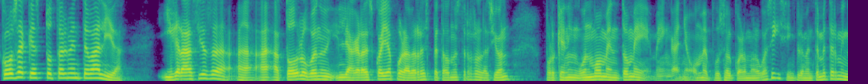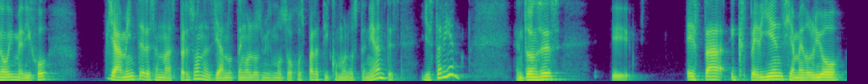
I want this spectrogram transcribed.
Cosa que es totalmente válida. Y gracias a, todo lo bueno, y le agradezco a ella por haber respetado nuestra relación, porque en ningún momento me, me engañó me puso el cuerno o algo así. Simplemente me terminó y me dijo, ya me interesan más personas, ya no tengo los mismos ojos para ti como los tenía antes. Y está bien. Entonces, eh, esta experiencia me dolió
